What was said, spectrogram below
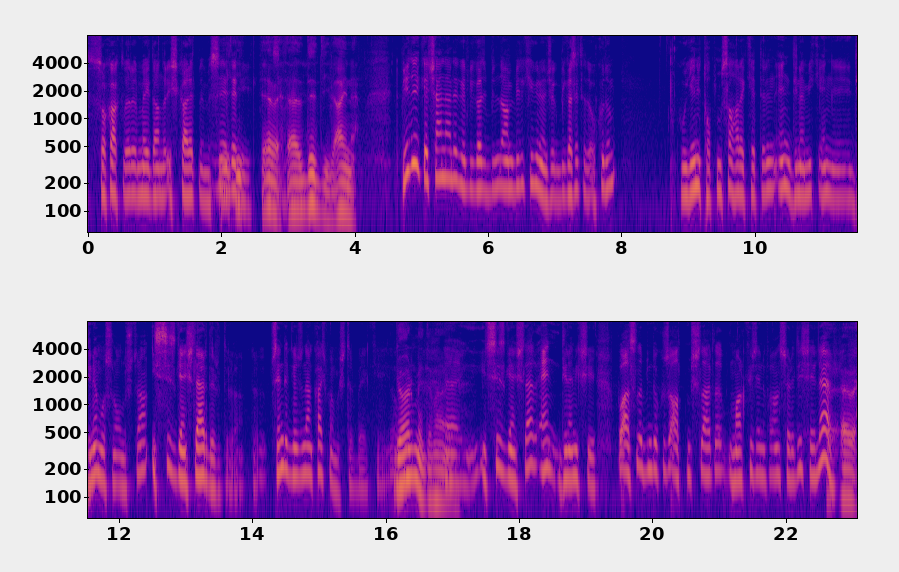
sokakları, meydanları işgal etmemesi elde değil. Evet elde değil aynen. Bir de geçenlerde bir, bundan bir iki gün önce bir gazetede okudum. Bu yeni toplumsal hareketlerin en dinamik, en e, dinamosunu oluşturan işsiz gençlerdir diyor. Senin de gözünden kaçmamıştır belki. Görmedim ha. E, işsiz gençler en dinamik şey. Bu aslında 1960'larda Marcuse'nin falan söylediği şeyler. Evet.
